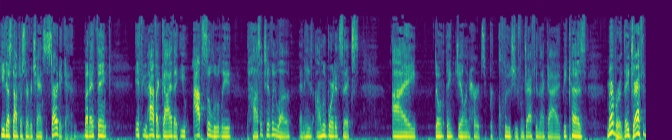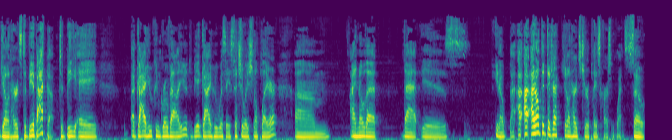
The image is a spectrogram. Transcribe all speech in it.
he does not deserve a chance to start again. But I think if you have a guy that you absolutely, positively love, and he's on the board at six, I don't think Jalen Hurts precludes you from drafting that guy because remember they drafted Jalen Hurts to be a backup, to be a a guy who can grow value, to be a guy who was a situational player. Um, I know that that is you know, I, I don't think they draft Jalen Hurts to replace Carson Wentz. So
